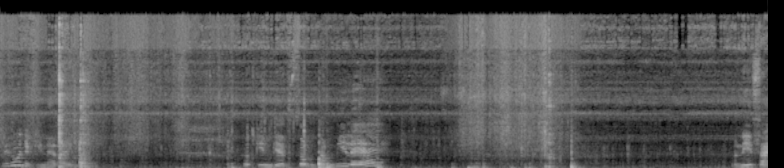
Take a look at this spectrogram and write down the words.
ไม่รู้จะกินอะไรดี ก็กินแกงส้มตำนี่แหละวันนี้ใส่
